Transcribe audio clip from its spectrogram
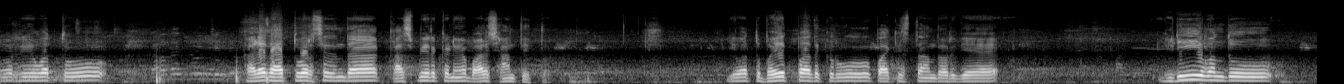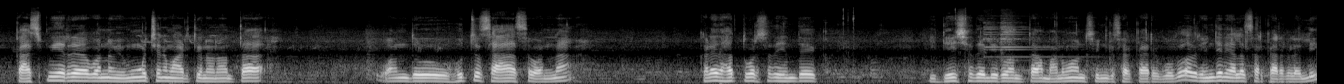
ನೋಡ್ರಿ, ಇವತ್ತು ಕಳೆದ ಹತ್ತು ವರ್ಷದಿಂದ ಕಾಶ್ಮೀರ ಕಣಿವೆ ಭಾಳ ಶಾಂತಿ ಇತ್ತು. ಇವತ್ತು ಭಯೋತ್ಪಾದಕರು ಪಾಕಿಸ್ತಾನದವ್ರಿಗೆ ಇಡೀ ಒಂದು ಕಾಶ್ಮೀರವನ್ನು ವಿಮೋಚನೆ ಮಾಡ್ತೀವಿ ಅನ್ನೋಂಥ ಒಂದು ಹುಚ್ಚು ಸಾಹಸವನ್ನು ಕಳೆದ ಹತ್ತು ವರ್ಷದ ಹಿಂದೆ ಈ ದೇಶದಲ್ಲಿರುವಂಥ ಮನಮೋಹನ್ ಸಿಂಗ್ ಸರ್ಕಾರ ಇರ್ಬೋದು, ಅದ್ರ ಹಿಂದಿನ ಎಲ್ಲ ಸರ್ಕಾರಗಳಲ್ಲಿ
